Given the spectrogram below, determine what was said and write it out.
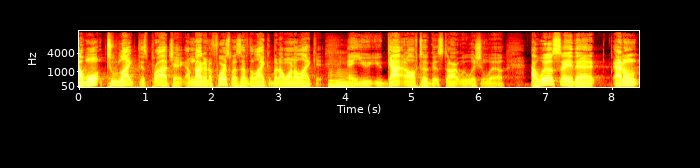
I want to like this project. I'm not going to force myself to like it, but I want to like it. Mm-hmm. And you you got off to a good start with Wishing Well. I will say that I don't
